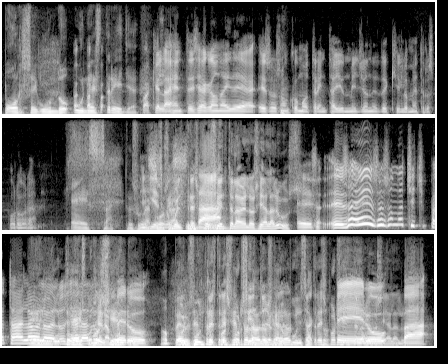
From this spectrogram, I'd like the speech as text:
por segundo una estrella. Para que la gente se haga una idea, esos son como 31 millones de kilómetros por hora. Exacto, es una y es cosa como el 3% de la velocidad de la luz. Esa, esa, esa es una chichipatada la, la El velocidad de la luz, 3%. pero, No, pero es el 3% de la velocidad de la luz. punto exacto. 3% de la pero velocidad de la luz. va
